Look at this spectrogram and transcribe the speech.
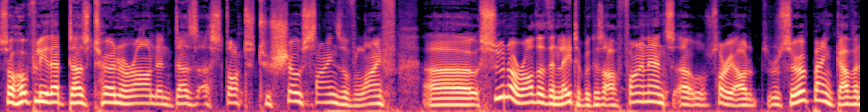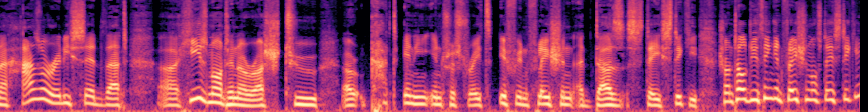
So hopefully that does turn around and does start to show signs of life uh, sooner rather than later, because our finance, uh, sorry, our Reserve Bank governor has already said that uh, he's not in a rush to uh, cut any interest rates if inflation uh, does stay sticky. Chantal, do you think inflation will stay sticky?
